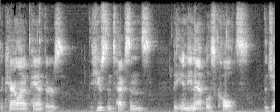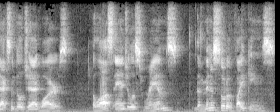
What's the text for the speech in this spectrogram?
the Carolina Panthers, the Houston Texans, the Indianapolis Colts, the Jacksonville Jaguars, the Los Angeles Rams, the Minnesota Vikings,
